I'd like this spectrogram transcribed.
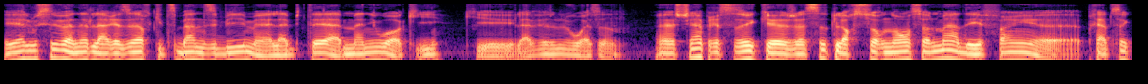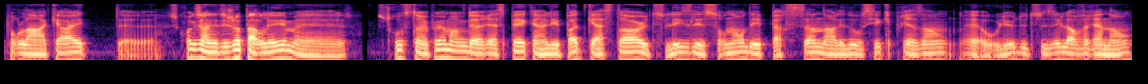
Et elle aussi venait de la réserve Kitiban-Zibi, mais elle habitait à Maniwaki, qui est la ville voisine. Euh, je tiens à préciser que je cite leur surnom seulement à des fins euh, pratiques pour l'enquête. je crois que j'en ai déjà parlé, mais je trouve que c'est un peu un manque de respect quand les podcasteurs utilisent les surnoms des personnes dans les dossiers qu'ils présentent au lieu d'utiliser leur vrai nom.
